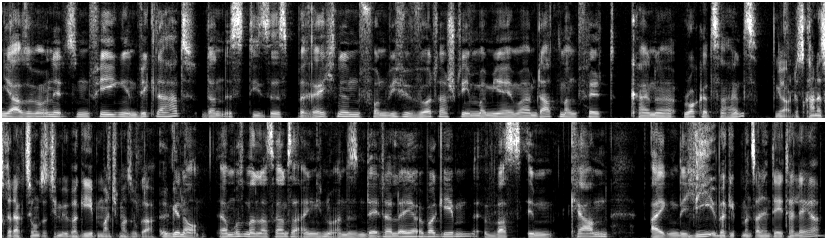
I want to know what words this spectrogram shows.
Ja, also wenn man jetzt einen fähigen Entwickler hat, dann ist dieses Berechnen von wie viele Wörter stehen bei mir in meinem Datenbankfeld keine Rocket Science. Ja, das kann das Redaktionssystem übergeben, manchmal sogar. Äh, Genau, da muss man das Ganze eigentlich nur an diesen Data Layer übergeben, was im Kern eigentlich, Wie übergibt man es an den Data Layer?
